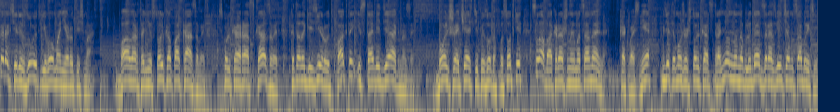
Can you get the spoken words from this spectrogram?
характеризует его манеру письма. Баллард не столько показывает, сколько рассказывает, каталогизирует факты и ставит диагнозы. Большая часть эпизодов «Высотки» слабо окрашена эмоционально, как во сне, где ты можешь только отстраненно наблюдать за развитием событий,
